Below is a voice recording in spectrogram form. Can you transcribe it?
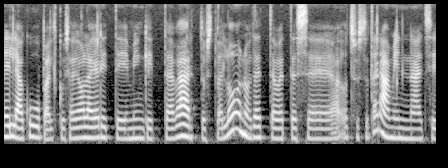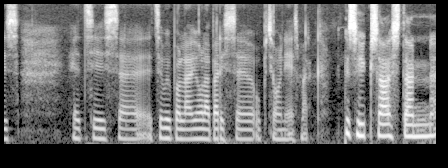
nelja kuu pealt, kui sa ei ole eriti mingit väärtust veel loonud ettevõttesse ja otsustad ära minna, et siis, et siis, et see võib-olla ei ole päris see optsiooni eesmärk. kas see üks aasta on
